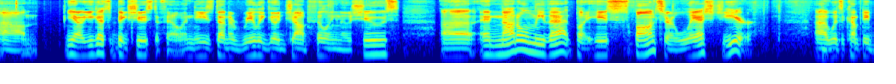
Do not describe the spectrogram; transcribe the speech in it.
Um, you know, you got some big shoes to fill, and he's done a really good job filling those shoes. Uh, and not only that, but his sponsor last year uh, was a company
